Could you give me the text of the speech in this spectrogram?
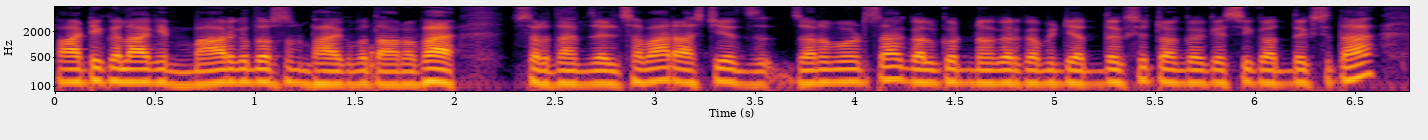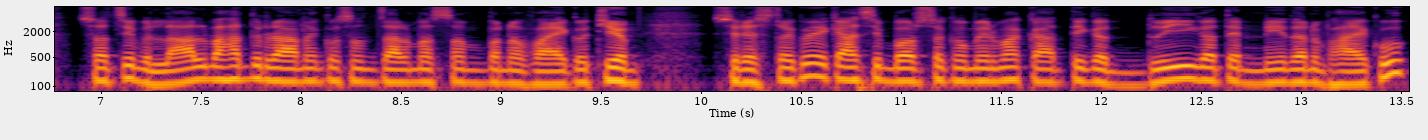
पार्टीको लागि मार्गदर्शन भएको बताउनु भयो। श्रद्धाञ्जली सभा राष्ट्रिय जनमोर्चा गलकोट नगर कमिटी अध्यक्ष टङ्क केसीको अध्यक्षता सचिव लालबहादुर राणाको सञ्चालनमा सम्पन्न भएको थियो। श्रेष्ठको एकासी वर्षको उमेरमा कार्तिक दुई गते निधन भएको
